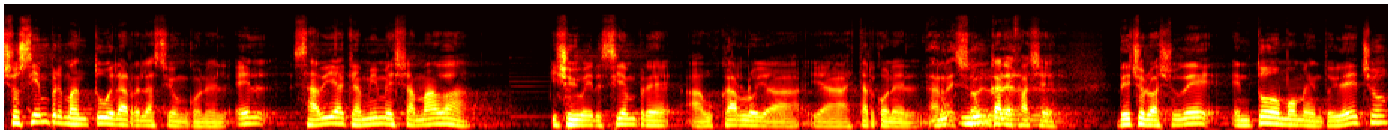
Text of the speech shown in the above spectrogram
Yo siempre mantuve la relación con él. Él sabía que a mí me llamaba y yo iba a ir siempre a buscarlo y a, y a estar con él. A Nunca le fallé. De hecho, lo ayudé en todo momento. Y de hecho,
